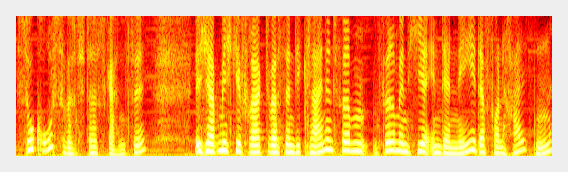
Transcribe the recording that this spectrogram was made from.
So groß wird das Ganze. Ich habe mich gefragt, was denn die kleinen Firmen, Firmen hier in der Nähe davon halten.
